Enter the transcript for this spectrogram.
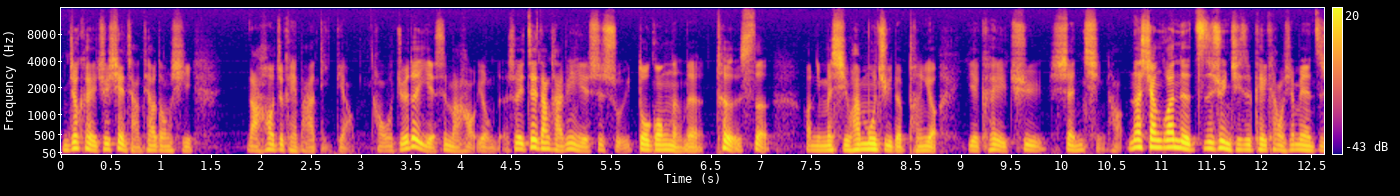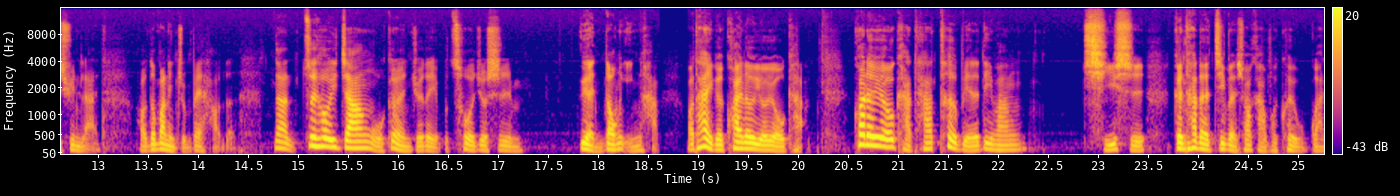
你就可以去现场挑东西，然后就可以把它抵掉。好，我觉得也是蛮好用的，所以这张卡片也是属于多功能的特色。好，你们喜欢木具的朋友也可以去申请。好，那相关的资讯其实可以看我下面的资讯栏，好，都帮你准备好了。那最后一张，我个人觉得也不错，就是远东银行哦，它有个快乐悠游卡。快乐悠游卡它特别的地方，其实跟它的基本刷卡回馈无关。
